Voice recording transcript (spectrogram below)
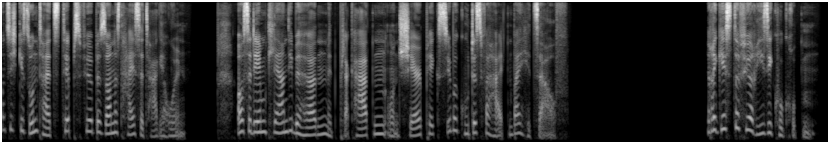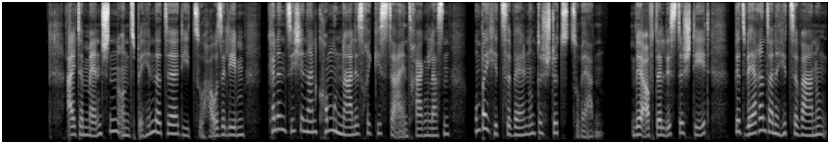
und sich Gesundheitstipps für besonders heiße Tage holen. Außerdem klären die Behörden mit Plakaten und Sharepics über gutes Verhalten bei Hitze auf. Register für Risikogruppen. Alte Menschen und Behinderte, die zu Hause leben, können sich in ein kommunales Register eintragen lassen, um bei Hitzewellen unterstützt zu werden. Wer auf der Liste steht, wird während einer Hitzewarnung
